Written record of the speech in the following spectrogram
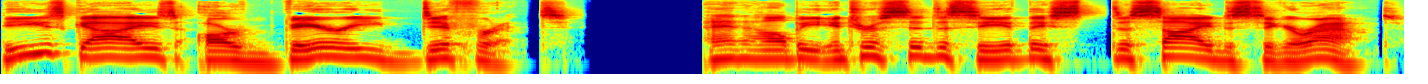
These guys are very different, and I'll be interested to see if they decide to stick around.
